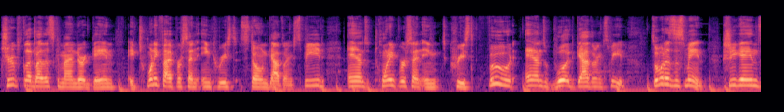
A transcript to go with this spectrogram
troops led by this commander gain a 25 percent increased stone gathering speed and 20 percent increased food and wood gathering speed. So what does this mean? She gains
